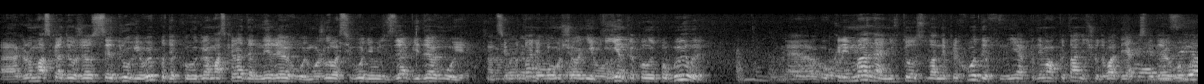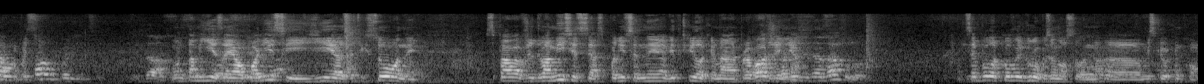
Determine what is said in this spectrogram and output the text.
громадська рада вже це другий випадок, коли громадська рада не реагує. Можливо, сьогодні відреагує на це питання, тому що ні, Києнка коли побили, Е, Окрім мене, ніхто сюди не приходив, я піднімав питання, що давайте якось відреагуємо. на таке. Вон там є заява поліції, є зафіксований. Справа вже два місяці, а поліція не відкрила кримінальне провадження. Це було коли групу заносили е, міський виконком.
